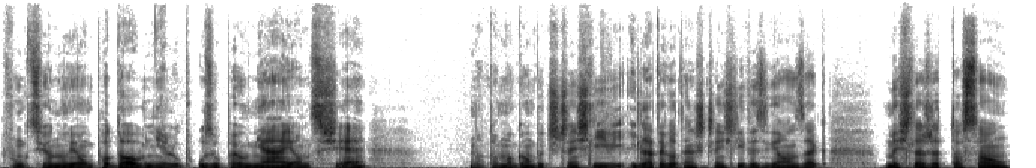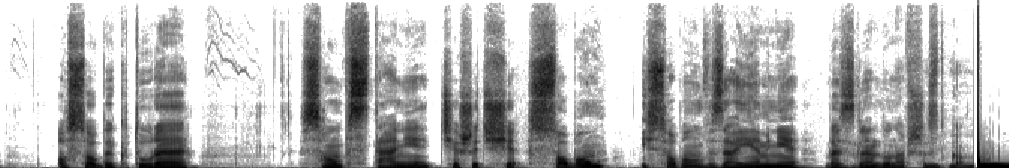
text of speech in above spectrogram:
funkcjonują podobnie lub uzupełniając się, no to mogą być szczęśliwi. I dlatego ten szczęśliwy związek, myślę, że to są osoby, które są w stanie cieszyć się sobą i sobą wzajemnie, bez względu na wszystko. Mhm.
